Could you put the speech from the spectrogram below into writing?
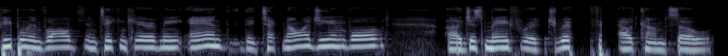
people involved in taking care of me and the technology involved uh, just made for a terrific outcome. So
